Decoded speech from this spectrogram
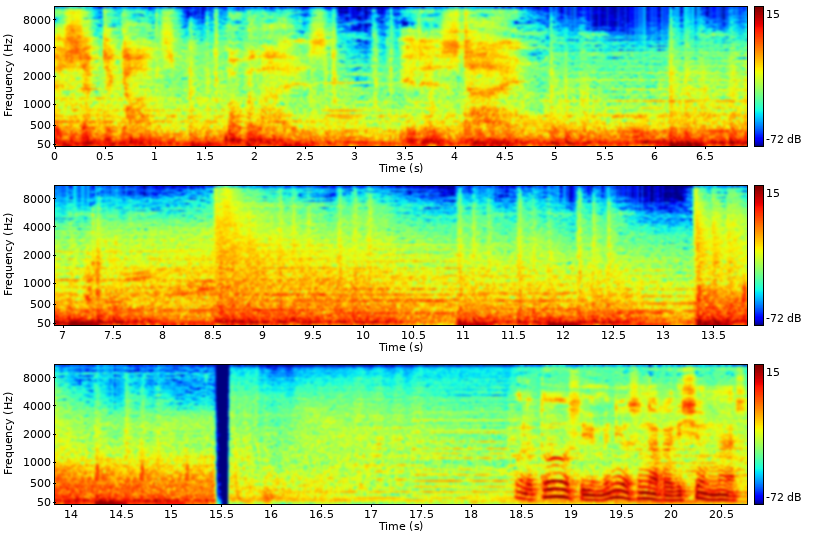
Decepticons, mobilize. It is time. Hola a todos y bienvenidos a una revisión más.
